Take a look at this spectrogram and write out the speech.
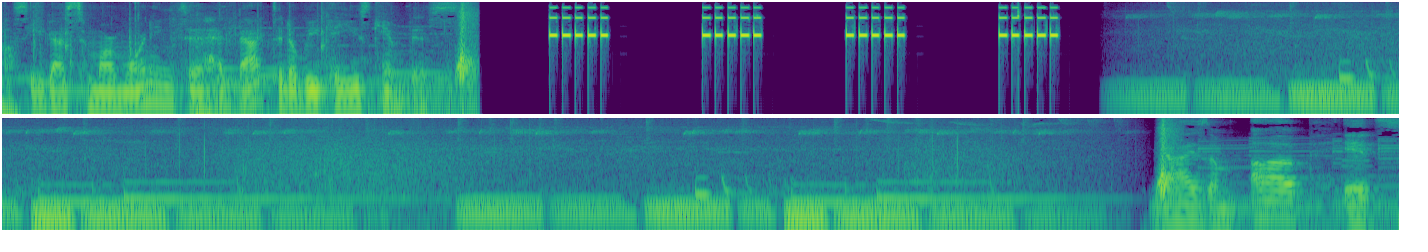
I'll see you guys tomorrow morning to head back to WKU's campus. Guys, I'm up. It's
